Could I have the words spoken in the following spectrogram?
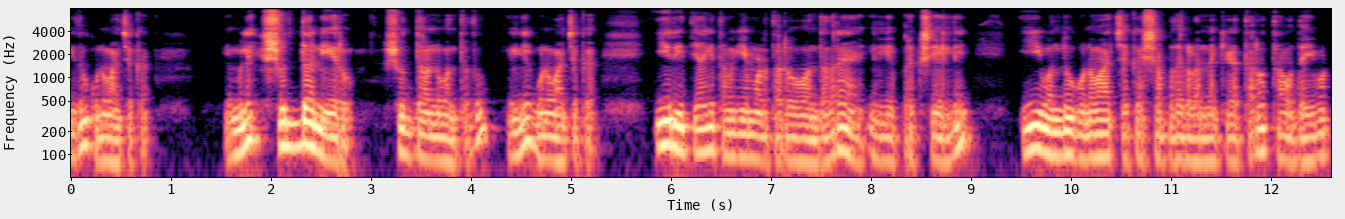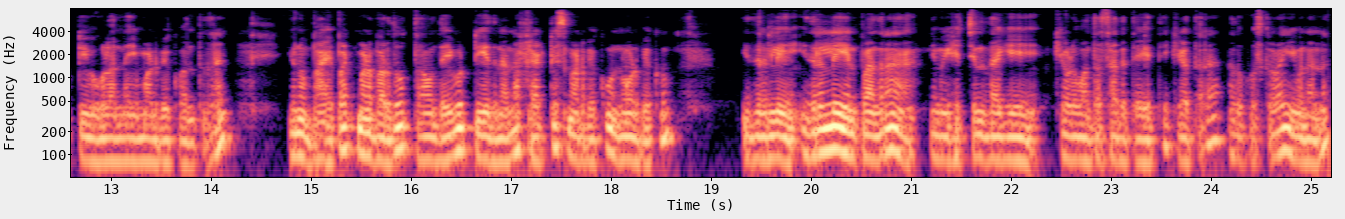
ಇದು ಗುಣವಾಚಕ. ಆಮೇಲೆ ಶುದ್ಧ ನೀರು, ಶುದ್ಧ ಅನ್ನುವಂಥದ್ದು ಇಲ್ಲಿ ಗುಣವಾಚಕ. ಈ ರೀತಿಯಾಗಿ ತಮಗೆ ಏನು ಮಾಡ್ತಾರೋ ಅಂತಂದರೆ ಇಲ್ಲಿ ಪರೀಕ್ಷೆಯಲ್ಲಿ ಈ ಒಂದು ಗುಣವಾಚಕ ಶಬ್ದಗಳನ್ನು ಕೇಳ್ತಾರೋ ತಾವು ದಯವಿಟ್ಟು ಇವುಗಳನ್ನು ಏನು ಮಾಡಬೇಕು ಅಂತಂದರೆ ಇವನು ಭಯಪಟ್ಟು ಮಾಡಬಾರ್ದು. ತಾವು ದಯವಿಟ್ಟು ಇದನ್ನು ಪ್ರಾಕ್ಟೀಸ್ ಮಾಡಬೇಕು, ನೋಡಬೇಕು. ಇದರಲ್ಲಿ ಇದರಲ್ಲಿ ಏನಪ್ಪ ಅಂದ್ರೆ ನಿಮಗೆ ಹೆಚ್ಚಿನದಾಗಿ ಕೇಳುವಂಥ ಸಾಧ್ಯತೆ ಐತಿ ಕೇಳ್ತಾರೆ. ಅದಕ್ಕೋಸ್ಕರವಾಗಿ ಇವನನ್ನು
